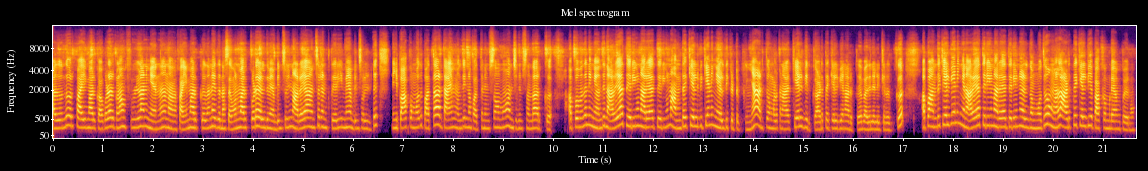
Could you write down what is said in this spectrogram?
அது வந்து ஒரு ஃபைவ் மார்க்கா கூட இருக்கலாம். ஃபுல்லா நீங்க என்ன நான் ஃபைவ் மார்க் தானே இது நான் செவன் மார்க் கூட எழுதுவேன் அப்படின்னு சொல்லி நிறைய ஆன்சர் எனக்கு தெரியுமே அப்படின்னு சொல்லிட்டு நீங்க பார்க்கும்போது பார்த்தா டைம் வந்து இன்னும் பத்து நிமிஷமோ அஞ்சு நிமிஷம் தான் இருக்கு. அப்ப வந்து நீங்க வந்து நிறைய தெரியும் நிறைய தெரியும்னு அந்த கேள்விக்கே நீங்க எழுதிக்கிட்டு இருக்கீங்க. அடுத்து உங்களுக்கு நிறைய கேள்வி இருக்கு அடுத்த கேள்வியெல்லாம் இருக்கு பதில் அளிக்கிறதுக்கு. அப்ப அந்த கேள்வியை நீங்க நிறைய தெரியும் நிறைய தெரியும்னு எழுதும் போது உங்களால அடுத்த கேள்வியை பார்க்க முடியாம போயிடும்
